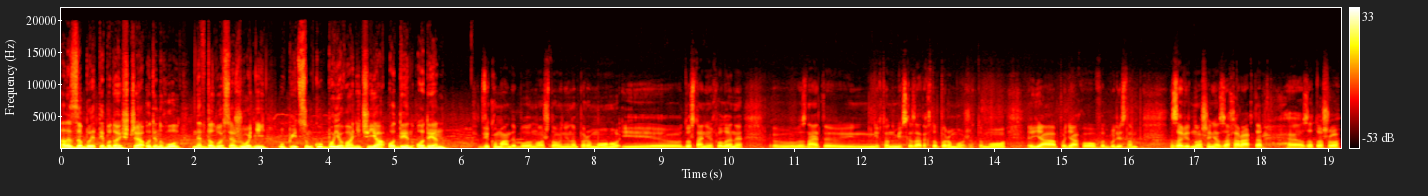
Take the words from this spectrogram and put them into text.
але забити бодай ще один гол не вдалося жодній. У підсумку бойова нічия 1-1. Дві команди були налаштовані на перемогу, і е, до останньої хвилини, е, ви знаєте, ніхто не міг сказати, хто переможе. Тому я подякував футболістам за відношення, за характер, е, за те, що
